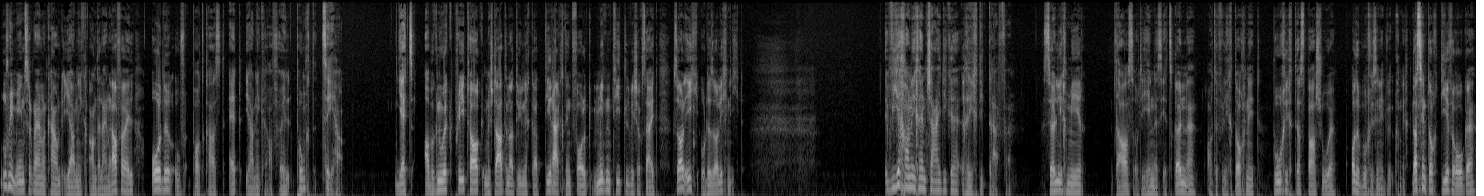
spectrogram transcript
auf meinem Instagram-Account Janik Raphael oder auf podcast.janikraphael.ch. Jetzt aber genug Pre-Talk. Wir starten natürlich gerade direkt in die Folge mit dem Titel, wie schon gesagt, soll ich oder soll ich nicht? Wie kann ich Entscheidungen richtig treffen? Soll ich mir das oder jenes jetzt gönnen oder vielleicht doch nicht? Brauche ich das Paar Schuhe oder brauche ich sie nicht wirklich? Das sind doch die Fragen,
